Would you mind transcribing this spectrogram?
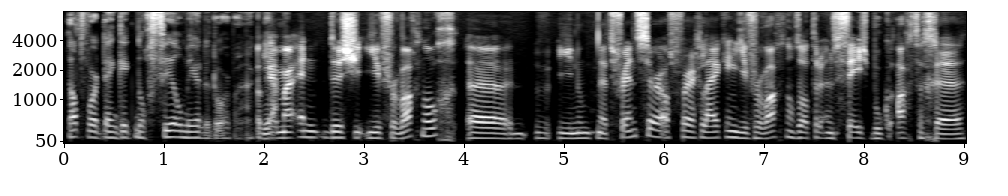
dat wordt denk ik nog veel meer de doorbraak. Oké, Ja. maar en dus je, je verwacht nog, eh, je noemt net Friendster als vergelijking, je verwacht nog dat er een Facebook-achtige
